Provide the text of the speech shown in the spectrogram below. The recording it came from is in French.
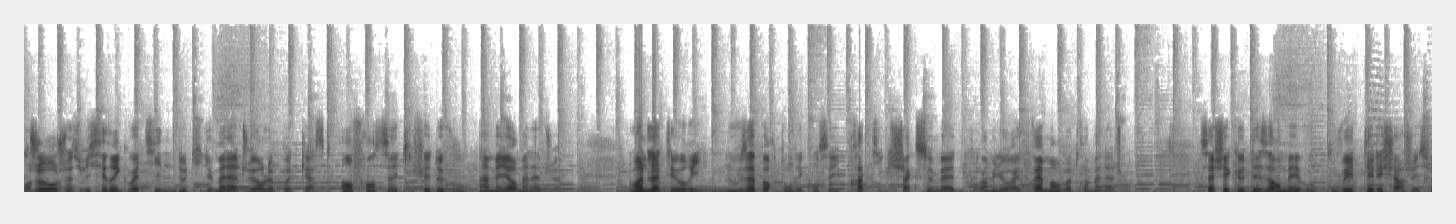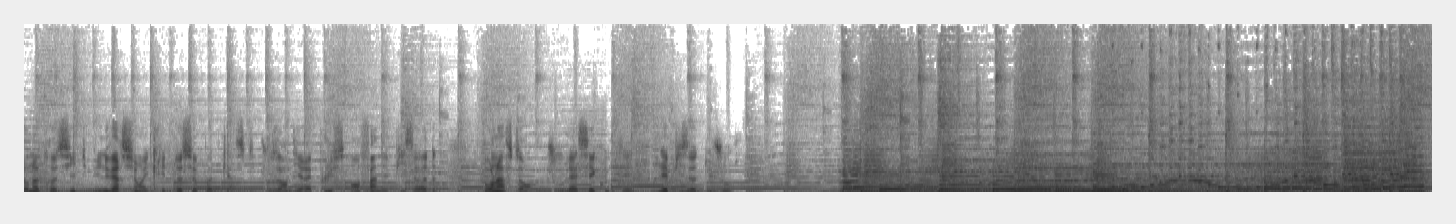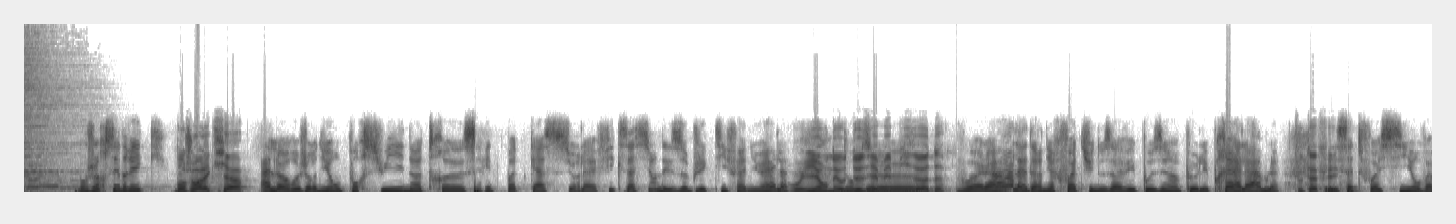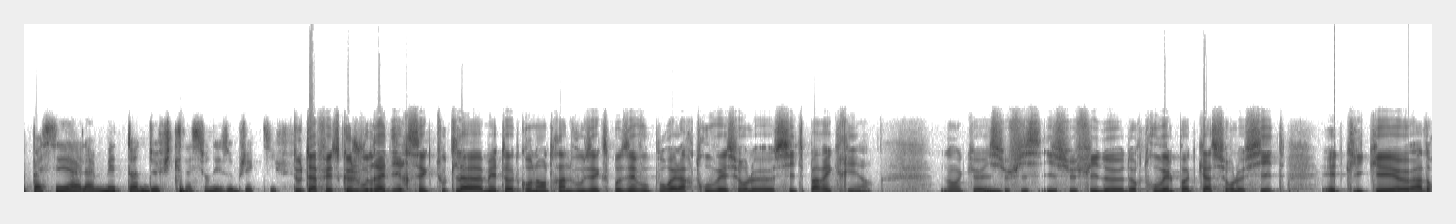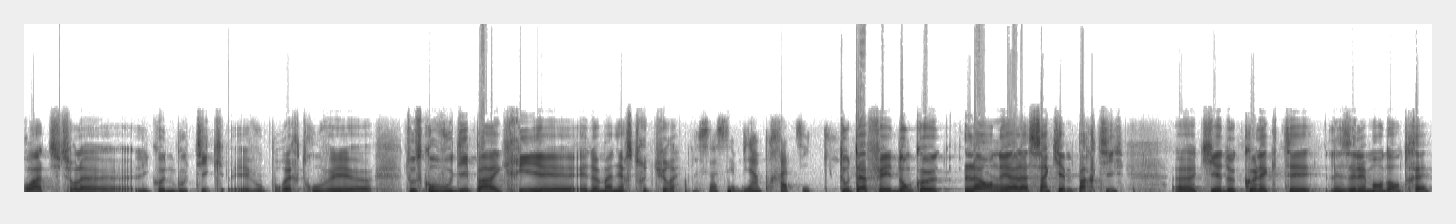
Bonjour, je suis Cédric Watine d'Outils du Manager, le podcast en français qui fait de vous un meilleur manager. Loin de la théorie, nous vous apportons des conseils pratiques chaque semaine pour améliorer vraiment votre management. Sachez que désormais, vous pouvez télécharger sur notre site une version écrite de ce podcast. Je vous en dirai plus en fin d'épisode. Pour l'instant, je vous laisse écouter l'épisode du jour. Bonjour Cédric. Bonjour Alexia. Alors aujourd'hui on poursuit notre euh, série de podcasts sur la fixation des objectifs annuels. Oui, on est au Donc, deuxième euh, épisode. Voilà, la dernière fois tu nous avais posé un peu les préalables Tout à fait. et cette fois-ci on va passer à la méthode de fixation des objectifs. Tout à fait. Ce que je voudrais dire, c'est que toute la méthode qu'on est en train de vous exposer, vous pourrez la retrouver sur le site par écrit. hein. Donc euh, il suffit, il suffit de, de retrouver le podcast sur le site et de cliquer euh, à droite sur l'icône boutique et vous pourrez retrouver euh, tout ce qu'on vous dit par écrit et, et de manière structurée. Ça c'est bien pratique. Tout à fait. Donc là, on est à la cinquième partie qui est de collecter les éléments d'entrée.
